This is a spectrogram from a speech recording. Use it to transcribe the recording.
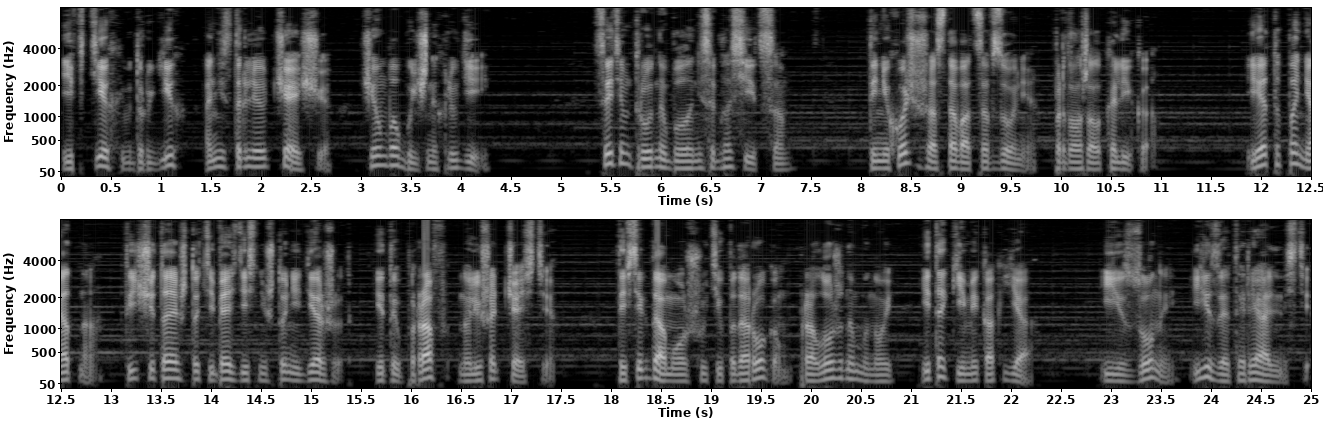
И в тех, и в других они стреляют чаще, чем в обычных людей. С этим трудно было не согласиться. «Ты не хочешь оставаться в зоне?» – продолжал Калика. «И это понятно. Ты считаешь, что тебя здесь ничто не держит, и ты прав, но лишь отчасти. Ты всегда можешь уйти по дорогам, проложенным мной и такими, как я – и из зоны, и из этой реальности.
